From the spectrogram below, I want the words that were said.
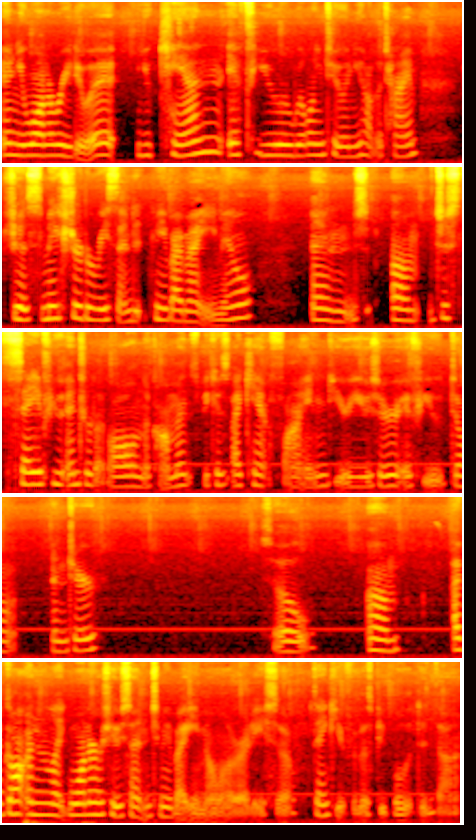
and you want to redo it, you can if you're willing to and you have the time. Just make sure to resend it to me by my email um, just say if you entered at all in the comments because I can't find your user if you don't enter. So, um, I've gotten like one or two sent to me by email already, so thank you for those people that did that.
